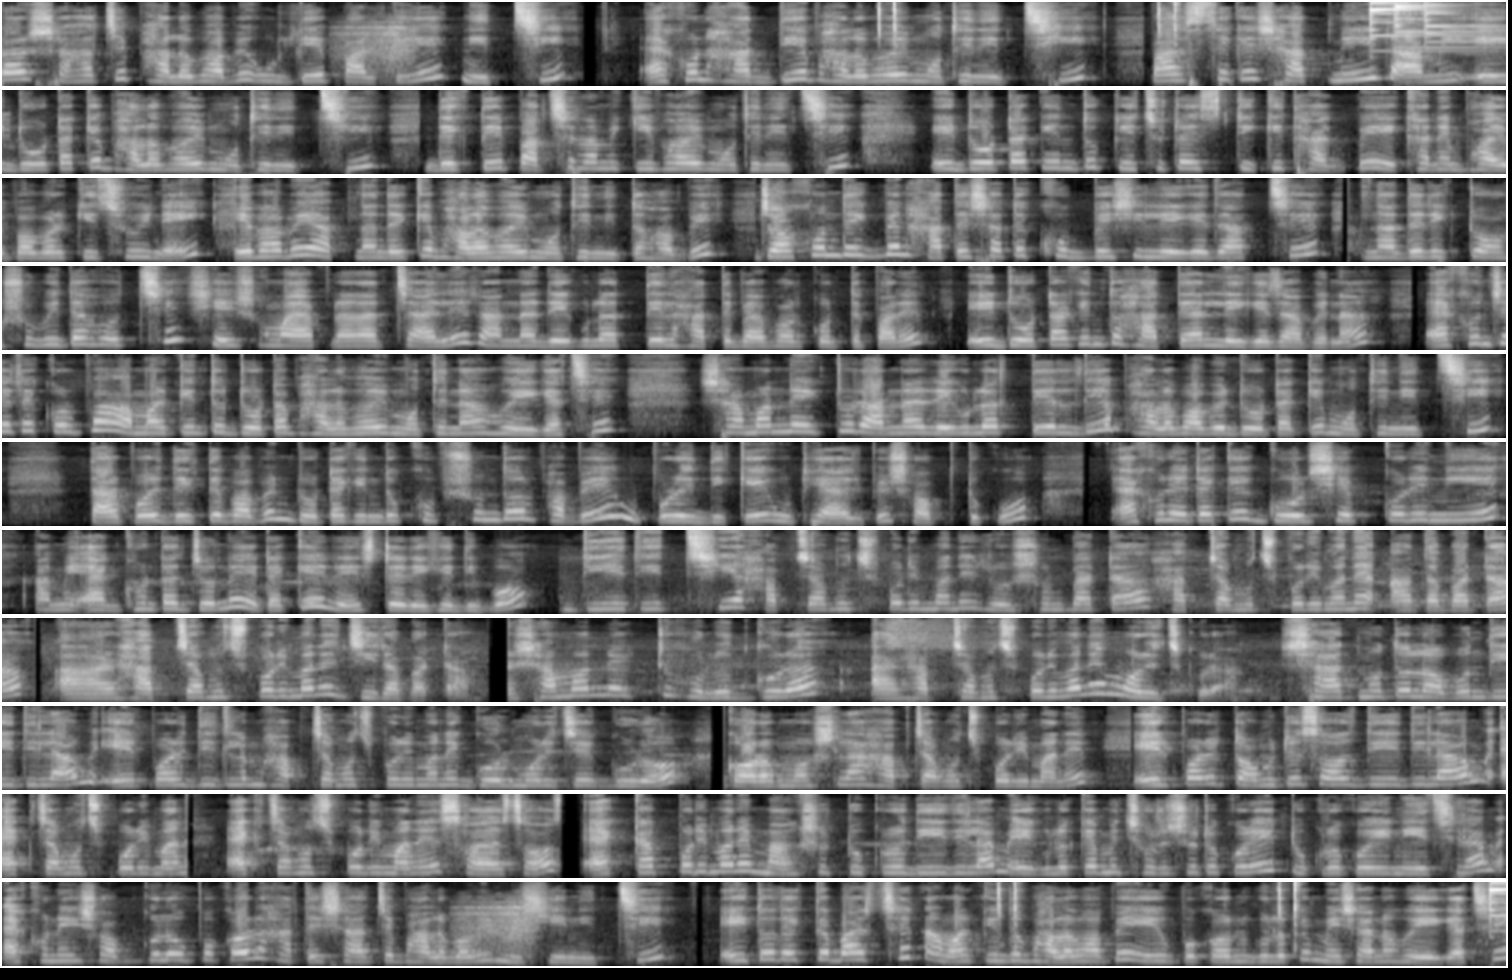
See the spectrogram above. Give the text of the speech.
স্প্যাচুলার সাহায্যে ভালোভাবে উল্টিয়ে পাল্টিয়ে নিচ্ছি। এখন হাত দিয়ে ভালোভাবে মথে নিচ্ছি। পাঁচ থেকে সাত মিনিট আমি এই ডোটাকে ভালোভাবে মথে নিচ্ছি। দেখতেই পাচ্ছেন আমি কীভাবে মথে নিচ্ছি। এই ডোটা কিন্তু কিছুটা স্টিকি থাকবে, এখানে ভয় পাবার কিছুই নেই। এভাবে আপনাদেরকে ভালোভাবে মথে নিতে হবে। যখন দেখবেন হাতের সাথে খুব বেশি লেগে যাচ্ছে, আপনাদের একটু অসুবিধা হচ্ছে, সেই সময় আপনারা চাইলে রান্নার রেগুলার তেল হাতে ব্যবহার করতে পারেন। এই ডোটা কিন্তু হাতে আর লেগে যাবে না। এখন যেটা করব, আমার কিন্তু ডোটা ভালোভাবে মথে নেওয়া হয়ে গেছে। সামান্য একটু রান্নার রেগুলার তেল দিয়ে ভালোভাবে ডোটাকে মথে নিচ্ছি। তারপরে দেখতে পাবেন ডোটা কিন্তু খুব সুন্দরভাবে উপরের দিকে উঠে আসবে সবটুকু। এখন এটাকে গোল শেপ করে নিয়ে আমি এক ঘণ্টার জন্য এটাকে রেস্টে রেখে দিব। দিয়ে দিচ্ছি হাফ চামচ পরিমাণে রসুন বাটা, হাফ চামচ পরিমাণে আদা বাটা আর হাফ চামচ পরিমাণে জিরা বাটা। সামান্য একটু হলুদ গুঁড়া আর হাফ চামচ পরিমাণে মরিচ গুঁড়া। স্বাদ মতো লবণ দিয়ে দিলাম, এরপরে দিয়ে দিলাম হাফ চামচ পরিমাণে গোলমরিচের গুঁড়ো, গরম মশলা হাফ চামচ পরিমাণের। এরপরে টমেটো সস দিয়ে দিলাম এক চামচ পরিমাণ এক চামচ পরিমাণে সয়া সস, এক কাপ পরিমাণে মাংসর টুকরো দিয়ে দিলাম। এগুলোকে আমি ছোট ছোট করে টুকরো করে নিয়েছিলাম। এখন এই সবগুলো উপকরণ হাতের সাহায্যে ভালোভাবে মিশিয়ে নিচ্ছি। এই তো দেখতে পাচ্ছেন, আমার কিন্তু ভালোভাবে এই উপকরণগুলোকে মেশানো হয়ে গেছে।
